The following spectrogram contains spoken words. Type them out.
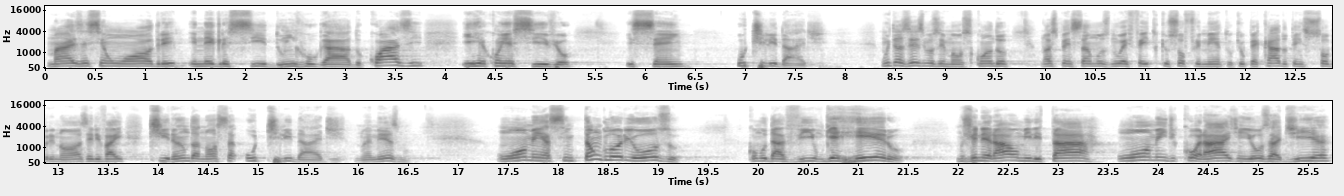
mas esse é um odre enegrecido, enrugado, quase irreconhecível e sem utilidade. Muitas vezes, meus irmãos, quando nós pensamos no efeito que o sofrimento, que o pecado tem sobre nós, ele vai tirando a nossa utilidade, não é mesmo? Um homem assim tão glorioso como Davi, um guerreiro, um general militar, um homem de coragem e ousadia,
